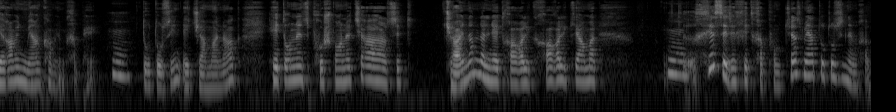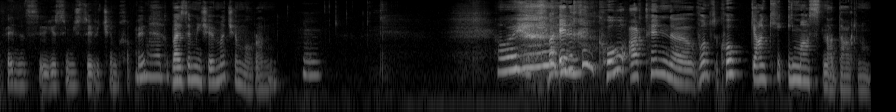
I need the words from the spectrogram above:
գեղամին մի անգամ եմ խփել։ Տուտուսին այդ ժամանակ հետո նենց փոշմանեցի, ասի ջայնամն էլ նետ խաղալիք, խաղալիքի համար Խես երեխիդ խփում, չես մի հատ ուտուզին եմ խփել, ես միշտ ձևի չեմ խփել, բայց դե մինչև հիմա չեմ մոռանում։ Ոյ։ Բա երեխեն քո արդեն ոնց քո կյանքի իմաստն է դառնում։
